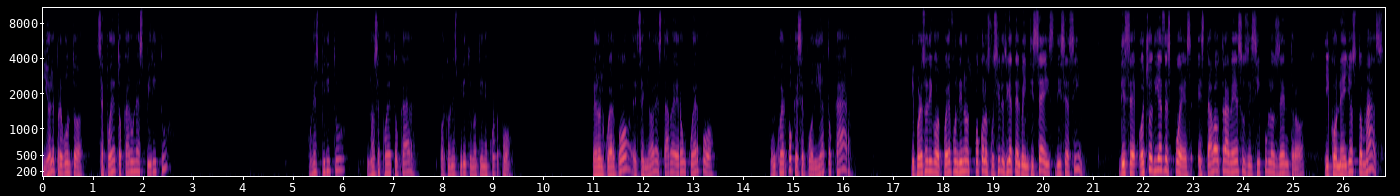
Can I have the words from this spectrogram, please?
Y yo le pregunto, ¿se puede tocar un espíritu? Un espíritu no se puede tocar porque un espíritu no tiene cuerpo. Pero el cuerpo, el Señor estaba, era un cuerpo, un cuerpo que se podía tocar. Y por eso digo, puede fundirnos un poco los fusibles. Fíjate, el 26 dice así. Dice, ocho días después estaba otra vez sus discípulos dentro y con ellos Tomás.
